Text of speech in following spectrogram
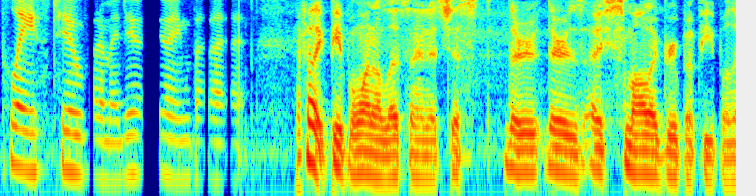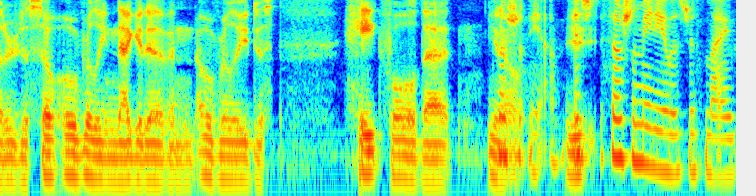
place to what am I doing? But, but I feel like people want to listen. It's just there. There's a smaller group of people that are just so overly negative and overly just hateful that you social, know. yeah. you- social media was just my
